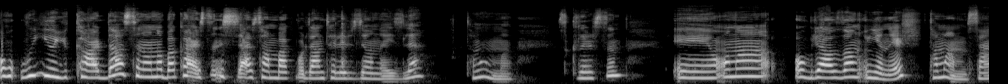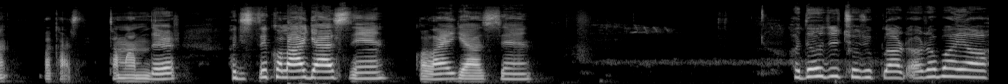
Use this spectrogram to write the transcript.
o uyuyor yukarıda. Sen ona bakarsın. İstersen bak buradan televizyonda izle. Tamam mı? Sıkılırsın. Ee, ona o birazdan uyanır. Tamam mı? Sen bakarsın. Tamamdır. Hadi size kolay gelsin. Kolay gelsin. Hadi hadi çocuklar arabaya.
